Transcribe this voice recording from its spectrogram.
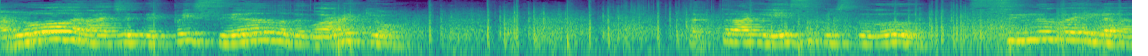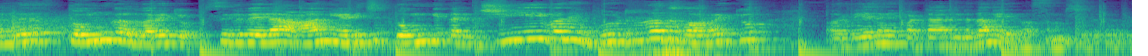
பரலோக ராஜ்யத்தை போய் சேர்றது வரைக்கும் கர்த்தராகி இயேசு கிறிஸ்து சிலுவையில வந்து தொங்குறது வரைக்கும் சிலுவையில ஆணி அடிச்சு தொங்கி தன் ஜீவனை விடுறது வரைக்கும் அவர் வேதனைப்பட்டாருன்றதான் வேதவசனம் சொல்லுகிறது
